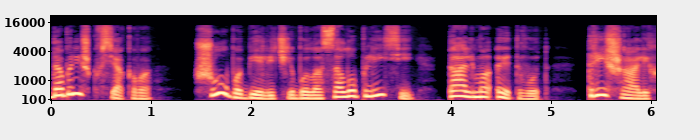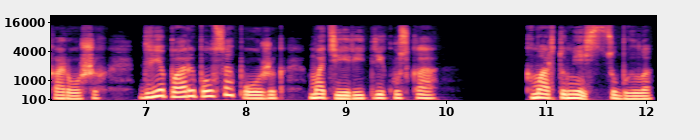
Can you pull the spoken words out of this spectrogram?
добришка всякого. Шуба беличья была, салоп лисий, тальма это вот, три шали хороших, две пары полсапожек, материи три куска. К марту месяцу было,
